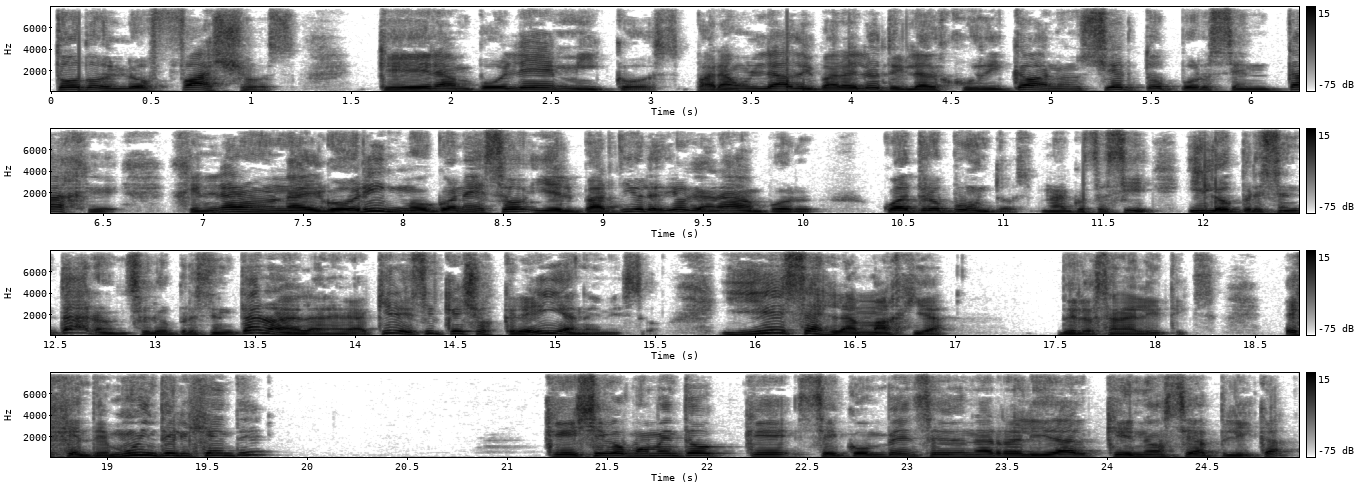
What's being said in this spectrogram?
todos los fallos que eran polémicos para un lado y para el otro y le adjudicaban un cierto porcentaje, generaron un algoritmo con eso y el partido les dio que ganaban por cuatro puntos, una cosa así. Y lo presentaron, se lo presentaron a la NBA. Quiere decir que ellos creían en eso. Y esa es la magia de los analytics. Es gente muy inteligente que llega un momento que se convence de una realidad que no se aplica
